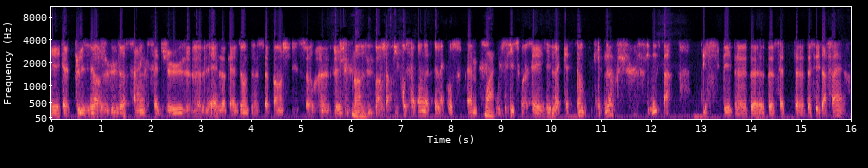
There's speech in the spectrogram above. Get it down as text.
et que plusieurs juges, cinq, sept juges, aient l'occasion de se pencher sur le, jugement du juge Blanchard. Il faut s'attendre à ce que la Cour suprême aussi soit saisie de la question que neuf juges finissent par décider de, de, de, cette, de ces affaires.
